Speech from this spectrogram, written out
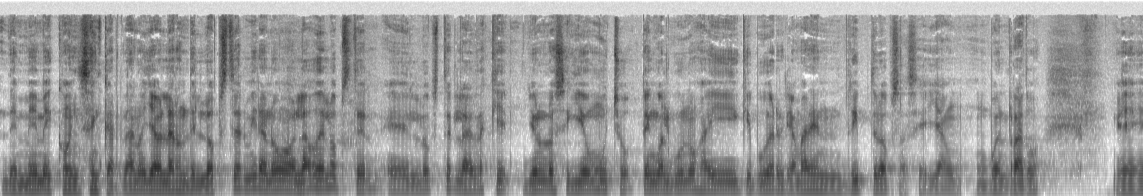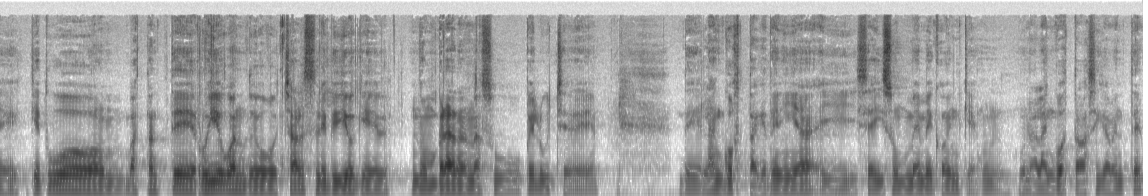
de meme coins en Cardano, ya hablaron del lobster. Mira, no, al lado del lobster, el lobster la verdad es que yo no lo he seguido mucho. Tengo algunos ahí que pude reclamar en Drip Drops hace ya un, buen rato, eh, que tuvo bastante ruido cuando Charles le pidió que nombraran a su peluche de, langosta que tenía y se hizo un meme coin, que es una langosta básicamente.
